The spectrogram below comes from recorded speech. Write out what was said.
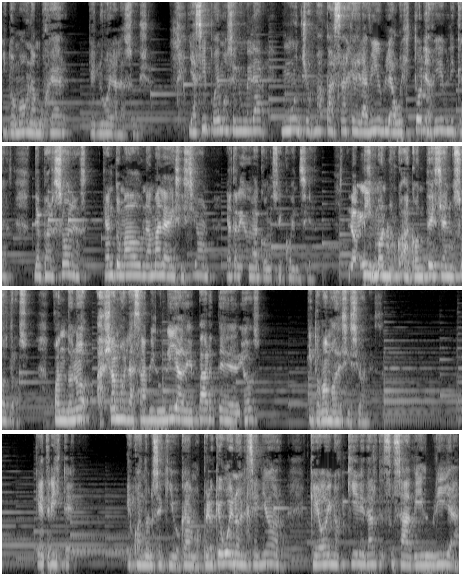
y tomó una mujer que no era la suya. Y así podemos enumerar muchos más pasajes de la Biblia o historias bíblicas de personas que han tomado una mala decisión y ha traído una consecuencia. Lo mismo nos acontece a nosotros cuando no hallamos la sabiduría de parte de Dios y tomamos decisiones. Qué triste es cuando nos equivocamos, pero qué bueno el Señor que hoy nos quiere darte su sabiduría.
